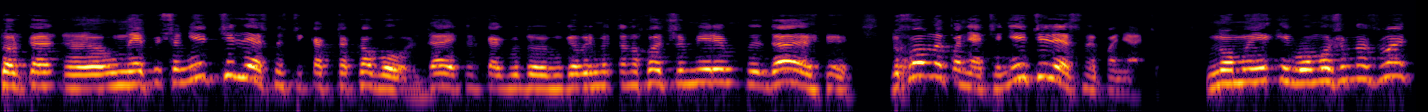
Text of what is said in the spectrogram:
Только э, у нефиша нет телесности как таковой. Да, это как бы мы говорим, это находится в мире, да, духовное понятие, не телесное понятие. Но мы его можем назвать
